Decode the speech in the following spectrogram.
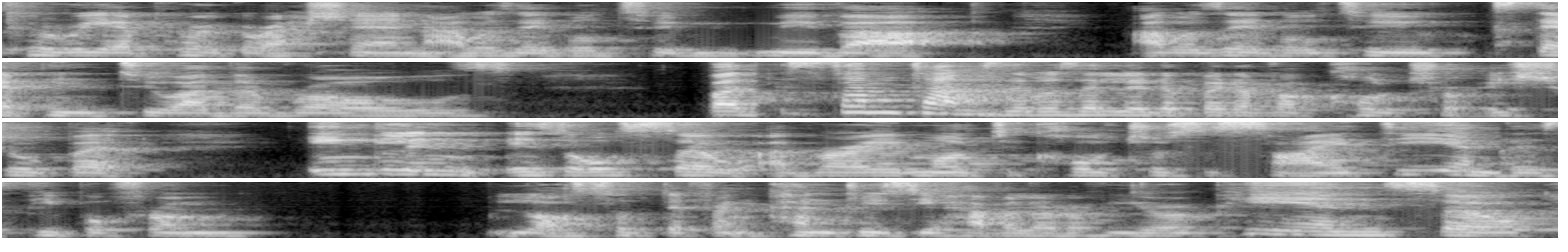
career progression. I was able to move up. I was able to step into other roles. But sometimes there was a little bit of a cultural issue. But England is also a very multicultural society, and there's people from lots of different countries. You have a lot of Europeans. So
